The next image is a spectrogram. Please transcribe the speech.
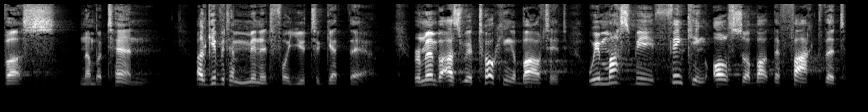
verse number 10. I'll give it a minute for you to get there. Remember, as we're talking about it, we must be thinking also about the fact that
